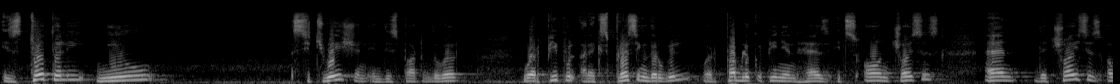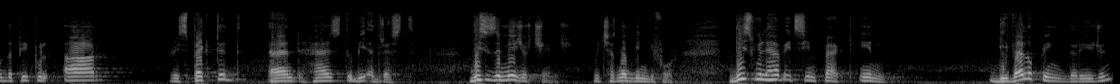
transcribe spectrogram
is totally new situation in this part of the world where people are expressing their will, where public opinion has its own choices, and the choices of the people are respected and has to be addressed. This is a major change, which has not been before. This will have its impact in developing the region,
